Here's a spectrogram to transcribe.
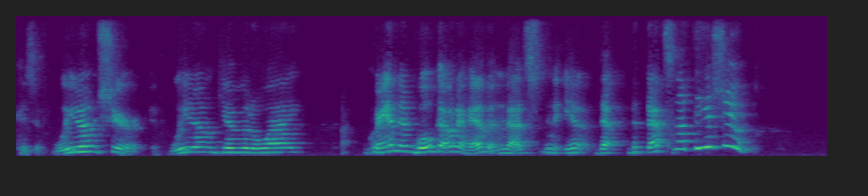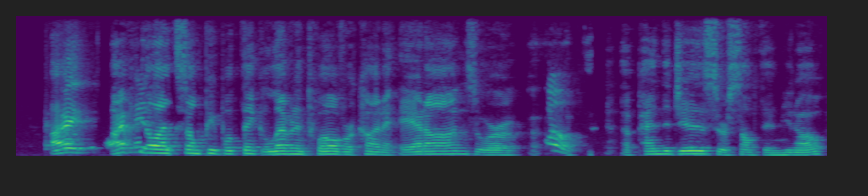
Because if we don't share it, if we don't give it away, granted, we'll go to heaven. That's yeah, that but that's not the issue. I I feel like some people think 11 and 12 are kind of add-ons or oh. appendages or something, you know.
